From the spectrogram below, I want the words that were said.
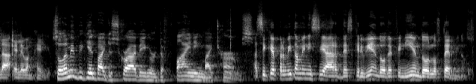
la- el Evangelio. So let me begin by describing or defining my terms. Así que permítame iniciar describiendo definiendo los términos.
